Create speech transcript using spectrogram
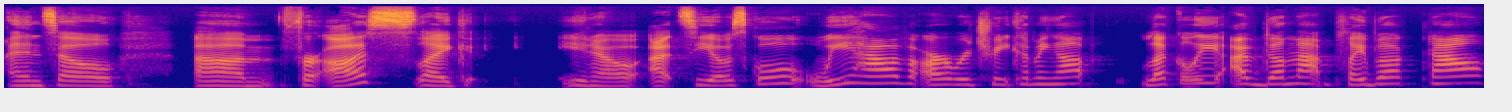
And so um for us like you know, at CEO School, we have our retreat coming up. Luckily, I've done that playbook now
